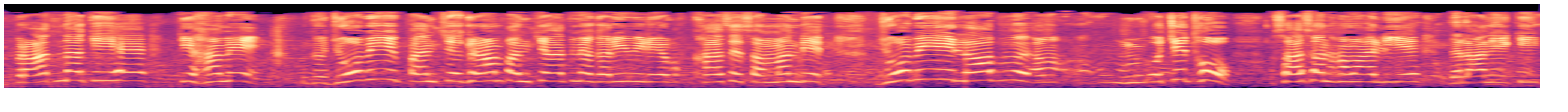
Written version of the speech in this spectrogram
प्रार्थना की है कि हमें जो भी पंच ग्राम पंचायत में गरीबी रेखा से संबंधित जो भी लाभ उचित हो, शासन हमारे लिए दिलाने की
